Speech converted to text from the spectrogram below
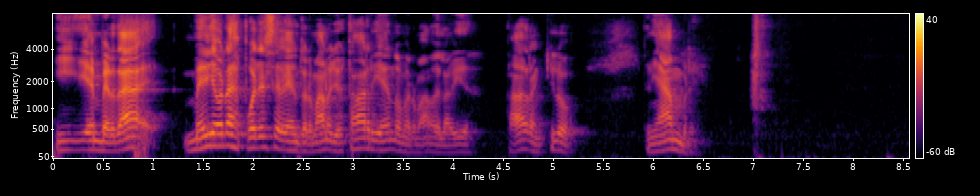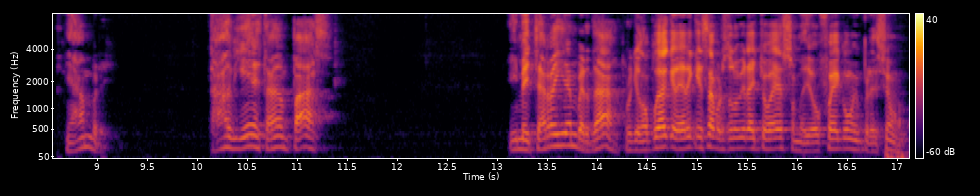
Y en verdad, media hora después de ese evento, hermano, yo estaba riendo, mi hermano, de la vida. Estaba tranquilo. Tenía hambre. Tenía hambre. Estaba bien, estaba en paz. Y me eché a reír en verdad, porque no podía creer que esa persona hubiera hecho eso. Me dio fue como impresión.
